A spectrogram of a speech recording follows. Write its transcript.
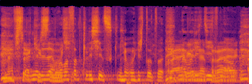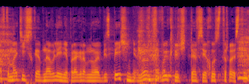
На всякий Нельзя было случай. подключиться к нему и что-то Правильно, навредить нам. правильно. Автоматическое обновление программного обеспечения нужно выключить на всех устройствах.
